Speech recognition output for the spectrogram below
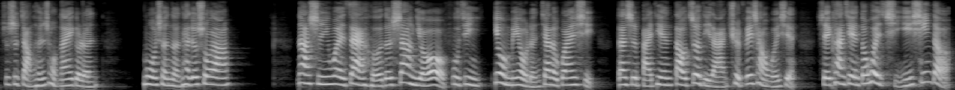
就是长得很丑那一个人，陌生人，他就说啦：“那是因为在河的上游，附近又没有人家的关系，但是白天到这里来却非常危险，谁看见都会起疑心的。”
